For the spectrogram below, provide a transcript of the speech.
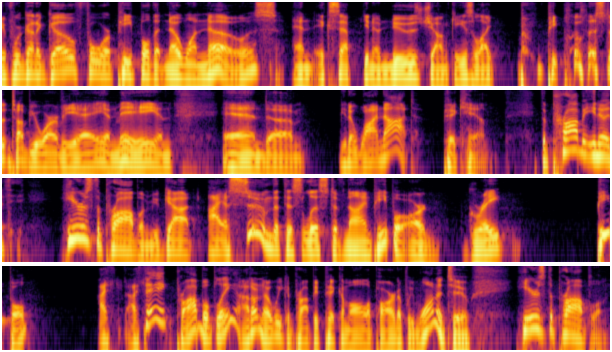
If we're going to go for people that no one knows and except you know news junkies like people who listen to WRVA and me and and um, you know why not pick him? The problem you know here's the problem. You got I assume that this list of nine people are great people. I, I think probably. I don't know. We could probably pick them all apart if we wanted to. Here's the problem.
